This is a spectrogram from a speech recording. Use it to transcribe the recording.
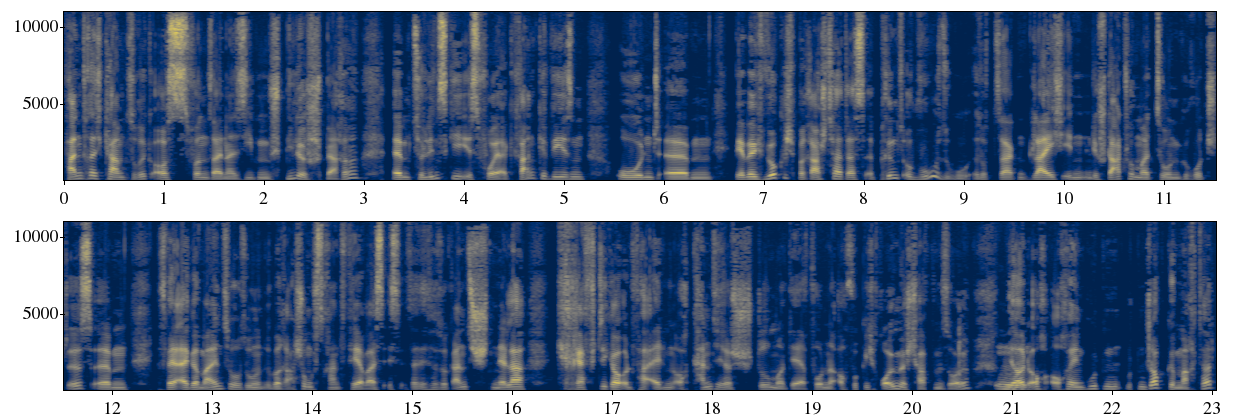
Fandrich kam zurück aus von seiner sieben Spielesperre. Ähm, Zolinski ist vorher krank gewesen und ähm, wer mich wirklich überrascht hat, dass Prinz Owusu sozusagen gleich in, in die Startformation gerutscht ist. Ähm, das wäre allgemein so so ein Überraschungstransfer, weil es ist, das ist ja so ganz schneller, kräftiger und vor allen Dingen auch kantiger Stürmer, der vorne auch wirklich Räume schaffen soll. Mhm. Der halt auch, auch einen guten, guten Job gemacht hat.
